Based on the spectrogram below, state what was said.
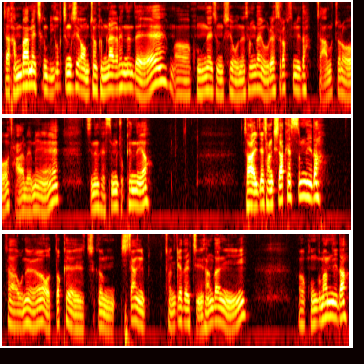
자, 간밤에 지금 미국 증시가 엄청 급락을 했는데, 어, 국내 증시 오늘 상당히 우려스럽습니다. 자, 아무쪼록 잘 매매 진행됐으면 좋겠네요. 자, 이제 장 시작했습니다. 자, 오늘 어떻게 지금 시장이 전개될지 상당히 어, 궁금합니다.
